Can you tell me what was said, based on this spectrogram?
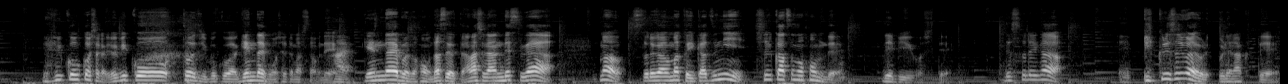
予備高校者が予備校当時僕は現代文を教えてましたので、はい、現代文の本を出せよって話なんですがまあそれがうまくいかずに就活の本でデビューをしてでそれが、えー、びっくりするぐらい売れなくて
